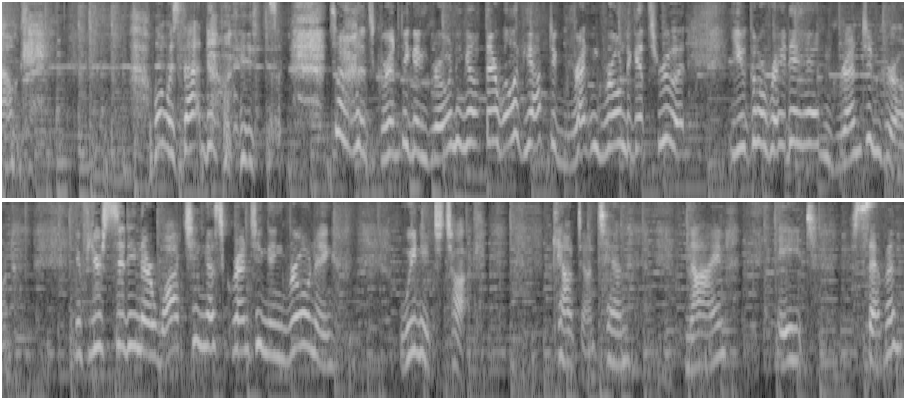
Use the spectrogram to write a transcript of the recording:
Okay. What was that noise? so it's grunting and groaning out there. Well, if you have to grunt and groan to get through it, you go right ahead and grunt and groan. If you're sitting there watching us grunting and groaning, we need to talk. Countdown 10, 9, 8, 7,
